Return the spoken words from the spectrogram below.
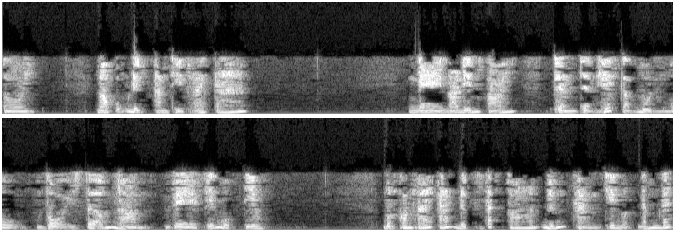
rồi, nó cũng định ăn thịt rái cá. Nghe nói đến sói, Trần Trần hết cả buồn ngủ, vội sơ ống nhòm về phía mục tiêu. Một con rái cá đực rất to đứng thẳng trên một nấm đất,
